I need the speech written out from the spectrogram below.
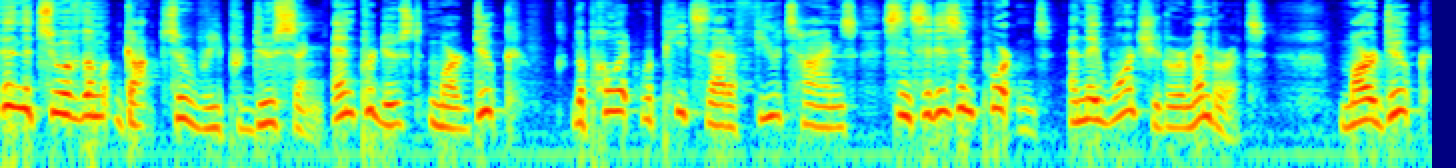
Then the two of them got to reproducing and produced Marduk. The poet repeats that a few times since it is important and they want you to remember it. Marduk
